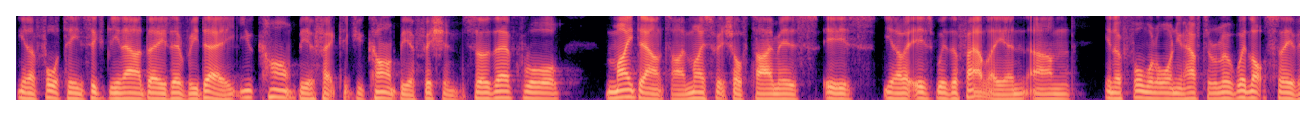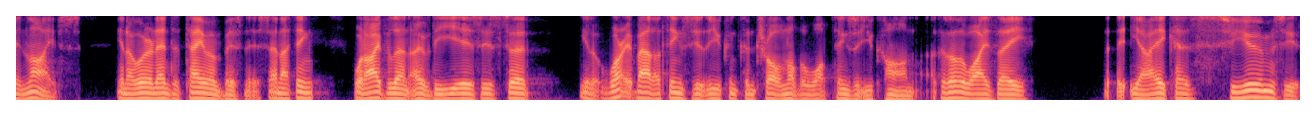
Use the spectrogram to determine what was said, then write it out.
you know 14 16 hour days every day you can't be effective you can't be efficient. So therefore my downtime my switch off time is is you know is with the family. And um you know formula one you have to remember we're not saving lives. You know we're an entertainment business. And i think what i've learned over the years is to you know, worry about the things that you can control, not the what things that you can't, because otherwise they, you know, it consumes you.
